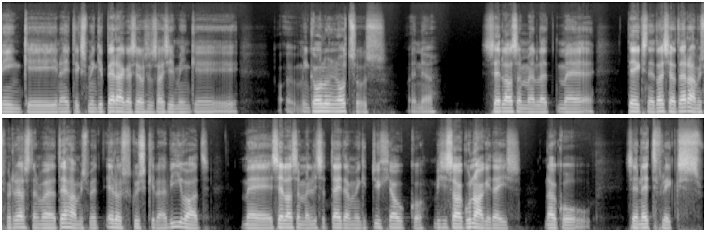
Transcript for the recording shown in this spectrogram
mingi näiteks mingi perega seoses asi, mingi, mingi oluline otsus, onju. selle asemel, et me teeks need asjad ära, mis meil reaalselt on vaja teha, mis meid elus kuskile viivad, me selle asemel lihtsalt täidame mingit tühja auku, mis ei saa kunagi täis, nagu see Netflix,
